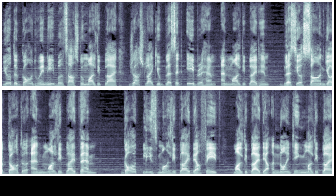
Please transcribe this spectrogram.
you are the God who enables us to multiply, just like you blessed Abraham and multiplied him. Bless your son, your daughter, and multiply them. God, please multiply their faith, multiply their anointing, multiply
